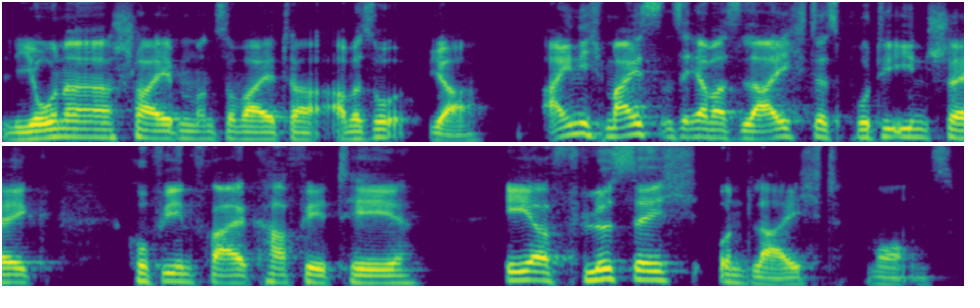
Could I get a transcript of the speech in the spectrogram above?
Liona-Scheiben und so weiter. Aber so, ja, eigentlich meistens eher was Leichtes, Proteinshake, koffeinfreier Kaffee, Tee, eher flüssig und leicht morgens.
